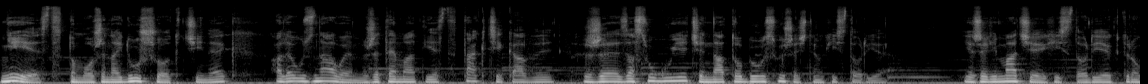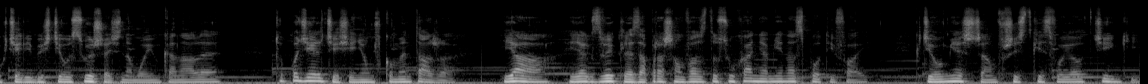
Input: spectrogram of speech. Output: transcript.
Nie jest to może najdłuższy odcinek, ale uznałem, że temat jest tak ciekawy, że zasługujecie na to, by usłyszeć tę historię. Jeżeli macie historię, którą chcielibyście usłyszeć na moim kanale, to podzielcie się nią w komentarzach. Ja, jak zwykle, zapraszam Was do słuchania mnie na Spotify, gdzie umieszczam wszystkie swoje odcinki.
